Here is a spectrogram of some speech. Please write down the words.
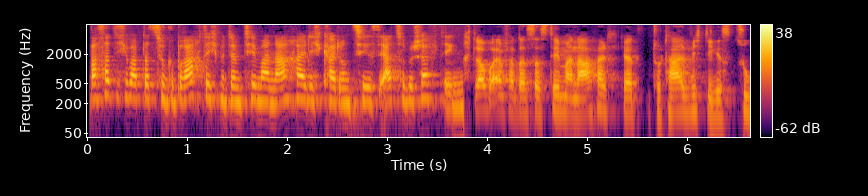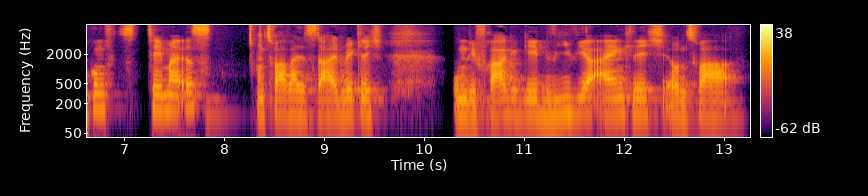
Was hat dich überhaupt dazu gebracht, dich mit dem Thema Nachhaltigkeit und CSR zu beschäftigen? Ich glaube einfach, dass das Thema Nachhaltigkeit ein total wichtiges Zukunftsthema ist. Und zwar, weil es da halt wirklich um die Frage geht, wie wir eigentlich, und zwar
